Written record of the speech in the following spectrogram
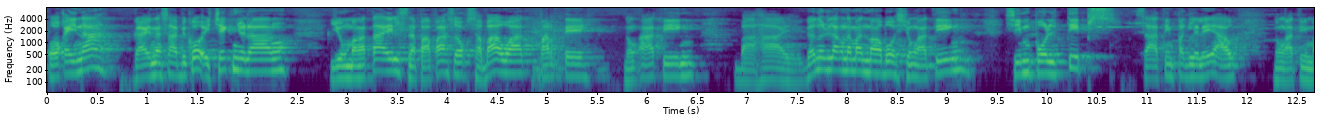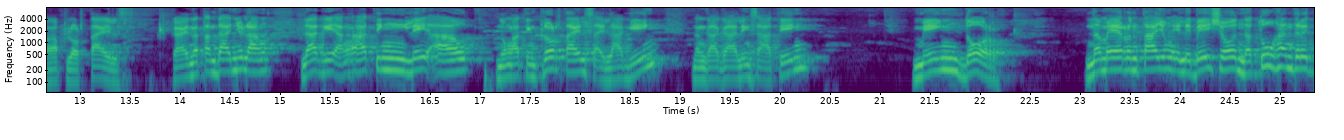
okay na. Gaya na sabi ko, i-check nyo lang yung mga tiles na papasok sa bawat parte ng ating bahay. Ganun lang naman mga boss yung ating simple tips sa ating pagle-layout ng ating mga floor tiles. Kaya natandaan nyo lang, lagi ang ating layout ng ating floor tiles ay laging nanggagaling sa ating main door na meron tayong elevation na 211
